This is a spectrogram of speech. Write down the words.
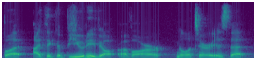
But I think the beauty of our, of our military is that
